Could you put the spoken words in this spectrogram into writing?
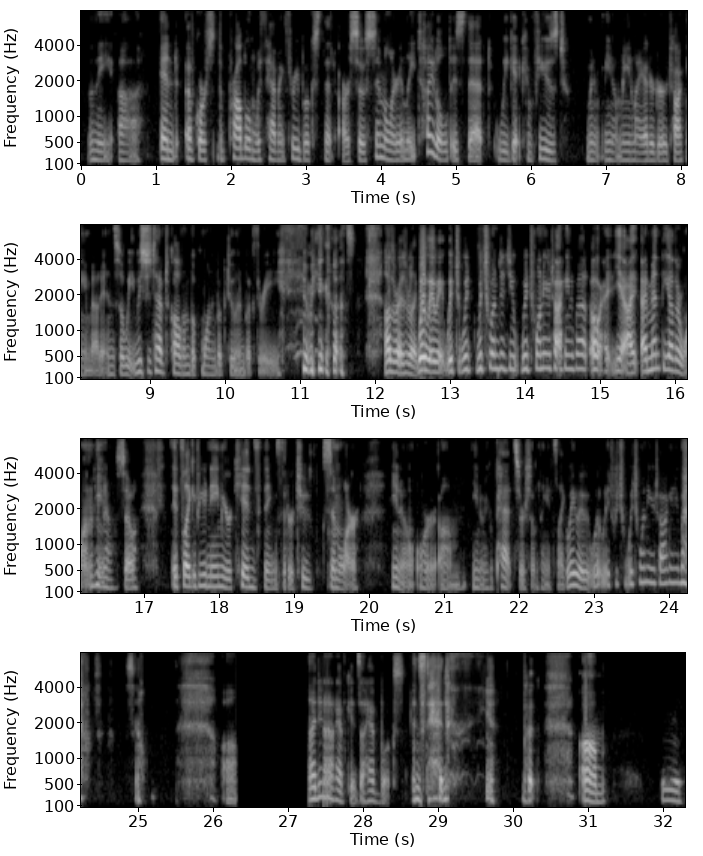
the uh, and of course the problem with having three books that are so similarly titled is that we get confused when you know me and my editor are talking about it. And so we, we just have to call them book one book two and book three because otherwise we're like wait wait wait which, which which one did you which one are you talking about? Oh yeah I, I meant the other one you know. So it's like if you name your kids things that are too similar you know or um, you know your pets or something it's like wait wait wait, wait which, which one are you talking about? So um, I do not have kids. I have books instead. But um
